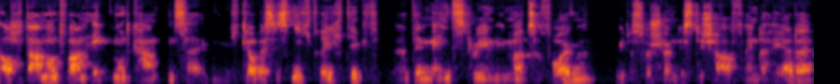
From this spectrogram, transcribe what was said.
auch dann und wann Ecken und Kanten zeigen. Ich glaube, es ist nicht richtig, äh, dem Mainstream immer zu folgen, wie das so schön ist, die Schafe in der Herde,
